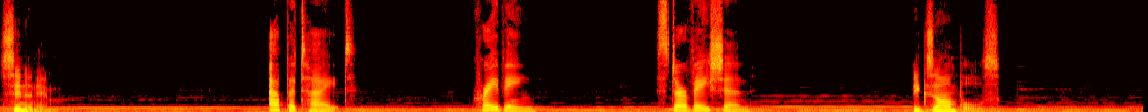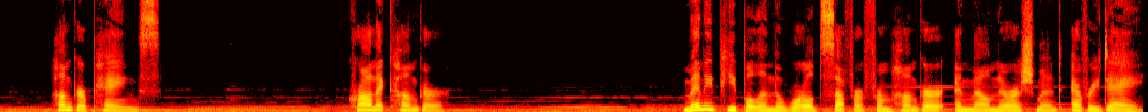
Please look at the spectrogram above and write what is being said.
Synonym Appetite, Craving, Starvation. Examples Hunger pangs, Chronic hunger. Many people in the world suffer from hunger and malnourishment every day.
